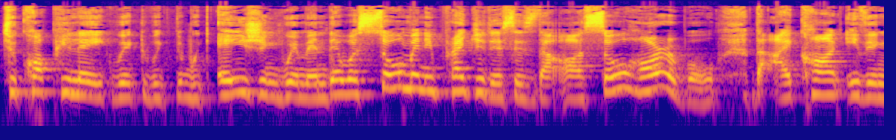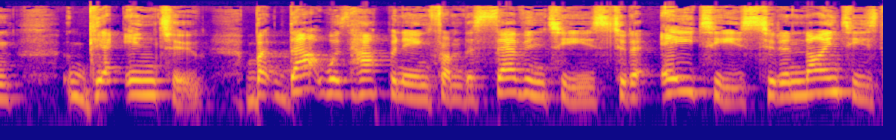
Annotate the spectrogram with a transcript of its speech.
to copulate with, with, with, asian women there were so many prejudices that are so horrible that i can't even get into. But that was happening from the 70s to the 80s to the 90s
